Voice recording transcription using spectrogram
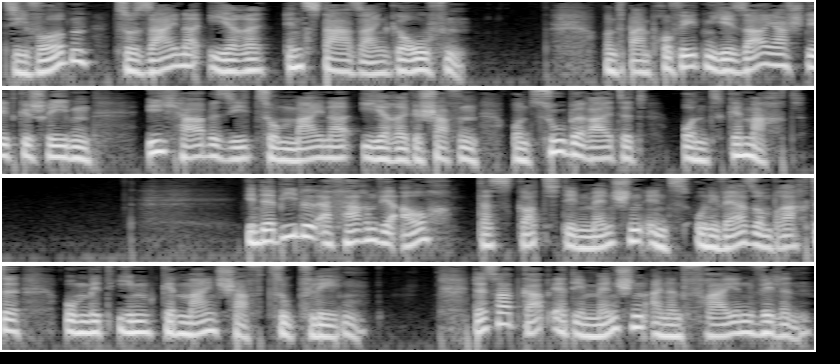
Sie wurden zu seiner Ehre ins Dasein gerufen. Und beim Propheten Jesaja steht geschrieben, ich habe sie zu meiner Ehre geschaffen und zubereitet und gemacht. In der Bibel erfahren wir auch, dass Gott den Menschen ins Universum brachte, um mit ihm Gemeinschaft zu pflegen. Deshalb gab er dem Menschen einen freien Willen.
